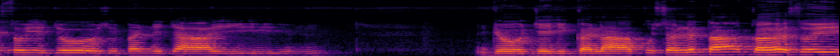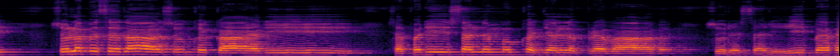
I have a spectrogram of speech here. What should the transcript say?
सोई जोश बन जाई। जो जही कला कुशलता, कह सोई सुलभ सदा सुखकारी। सफरी सन्मुख जल प्रवाह, सुर सरी बह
